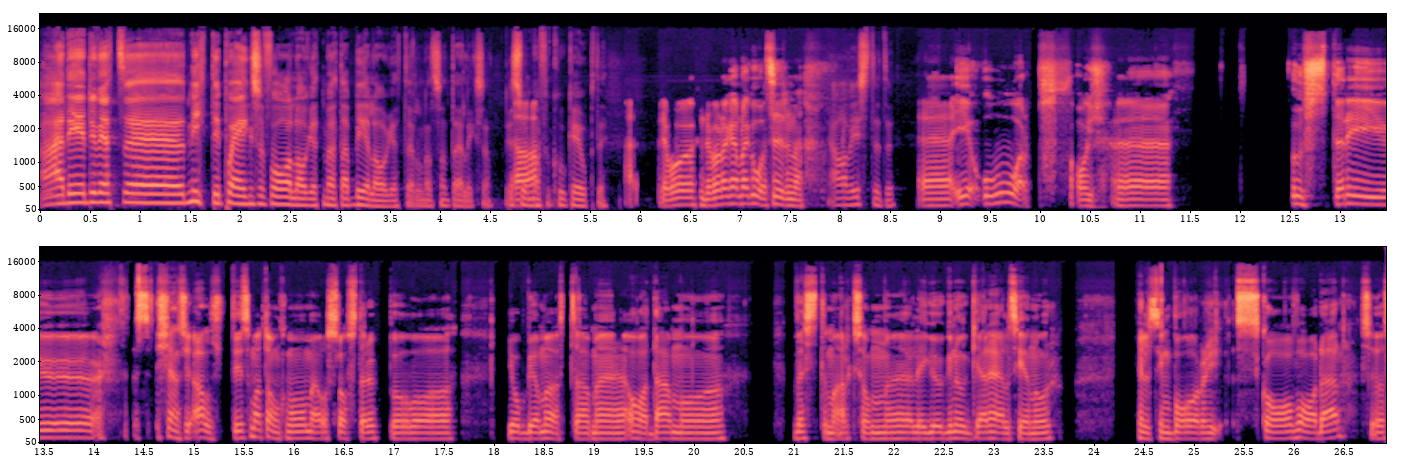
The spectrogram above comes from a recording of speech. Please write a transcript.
Nej, det är, du vet, eh, 90 poäng så får A-laget möta B-laget eller något sånt där. Liksom. Det är så Ja. man får koka ihop det. Det var, det var de gamla goda tiderna. Ja, visst. Du. Eh, I år, pff, oj. Eh, Öster är ju, känns ju alltid som att de kommer vara med och slåss där uppe och vara jobbiga att möta med Adam och Westermark som eh, ligger och gnuggar hälsenor. Helsingborg ska vara där. Så jag,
